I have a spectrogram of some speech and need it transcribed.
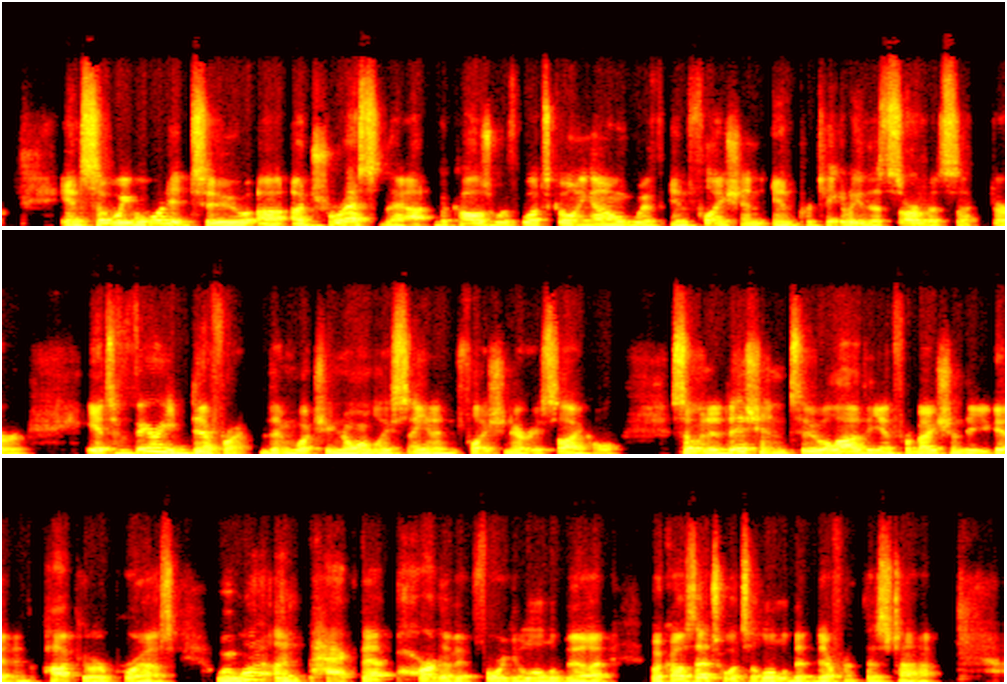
And so we wanted to uh, address that because with what's going on with inflation, in particularly the service sector, it's very different than what you normally see in an inflationary cycle. So, in addition to a lot of the information that you get in the popular press, we want to unpack that part of it for you a little bit because that's what's a little bit different this time.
